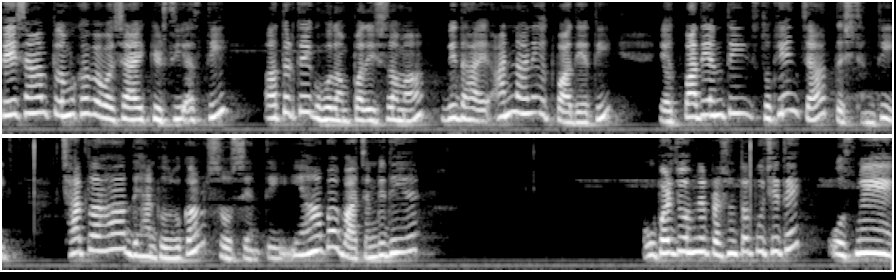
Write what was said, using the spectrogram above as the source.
तेषां प्रमुख व्यवसाय कृषि अस्ति। अत्र ते घोरं परिश्रम, विधाय अन्नानि उत्पादयति। उत्पादयन्ति, सुखेन छात्रा ध्यान पूर्वकम यहाँ पर वाचन विधि है। ऊपर जो हमने प्रश्नोत्तर पूछे थे, उसमें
